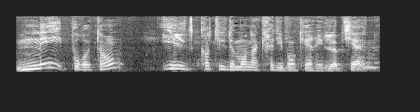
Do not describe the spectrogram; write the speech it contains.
Mais pour autant, quand ils demandent un crédit bancaire, ils l'obtiennent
